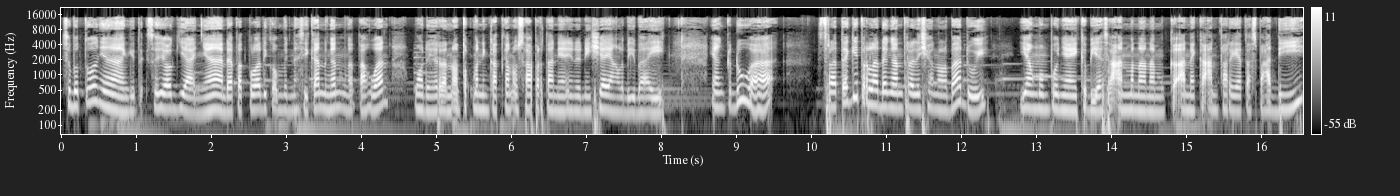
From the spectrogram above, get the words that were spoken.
Sebetulnya gitu, seyogianya dapat pula dikombinasikan dengan pengetahuan modern untuk meningkatkan usaha pertanian Indonesia yang lebih baik. Yang kedua, strategi perladangan tradisional Baduy yang mempunyai kebiasaan menanam keanekaan varietas padi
